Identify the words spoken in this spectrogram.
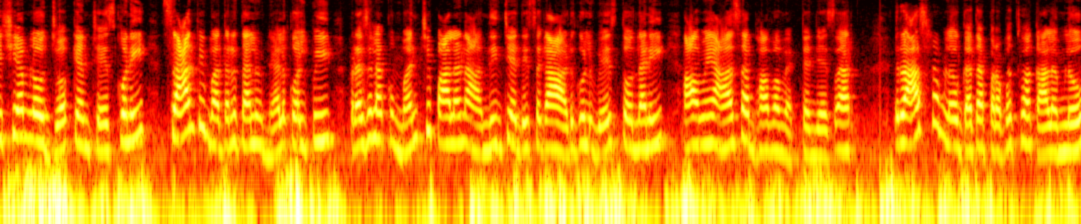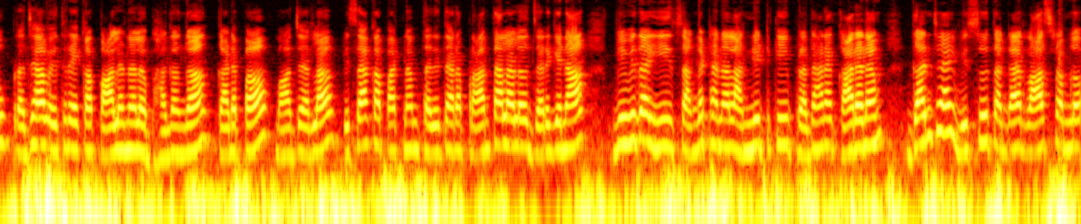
విషయంలో జోక్యం చేసుకుని శాంతి భద్రతలు నెలకొల్పి ప్రజలకు మంచి పాలన అందించే దిశగా అడుగులు వేస్తోందని ఆమె ఆశాభావం వ్యక్తం చేశారు. రాష్ట్రంలో గత ప్రభుత్వ కాలంలో ప్రజా వ్యతిరేక పాలనలో భాగంగా కడప మాజర్ల విశాఖపట్నం తదితర ప్రాంతాలలో జరిగిన వివిధ ఈ సంఘటనలన్నిటికీ ప్రధాన కారణం గంజాయి విస్తృతంగా రాష్ట్రంలో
